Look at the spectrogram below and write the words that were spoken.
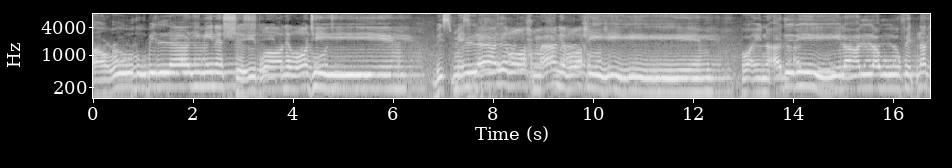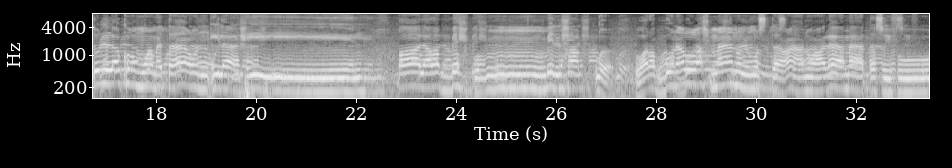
أعوذ بالله من الشيطان الرجيم. بسم الله الرحمن الرحيم. وإن أدري لعله فتنة لكم ومتاع إلى حين. قال رب احكم بالحق. وربنا الرحمن المستعان على ما تصفون.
